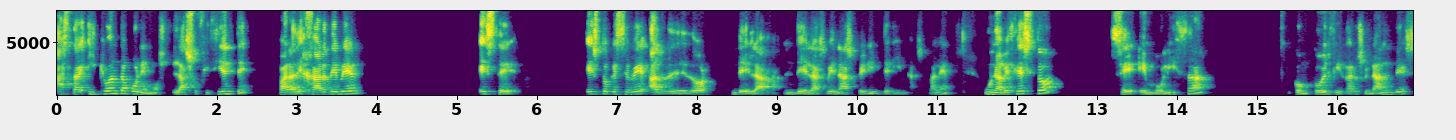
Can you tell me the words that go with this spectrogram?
Hasta, ¿Y cuánta ponemos? La suficiente para dejar de ver este, esto que se ve alrededor de, la, de las venas periuterinas, ¿vale? Una vez esto, se emboliza con coil, fijaros, grandes,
